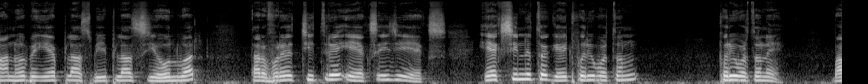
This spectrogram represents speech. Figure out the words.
মান হবে A plus B plus C whole bar তারপরে চিত্রে এক্স এই যে এক্স এক্স চিহ্নিত গেট পরিবর্তন পরিবর্তনে বা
